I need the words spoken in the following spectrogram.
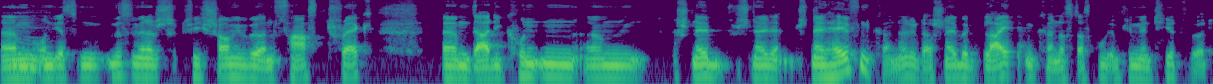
Ähm, mhm. Und jetzt müssen wir natürlich schauen, wie wir einen Fast Track ähm, da die Kunden ähm, schnell, schnell, schnell helfen können, ne, da schnell begleiten können, dass das gut implementiert wird.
